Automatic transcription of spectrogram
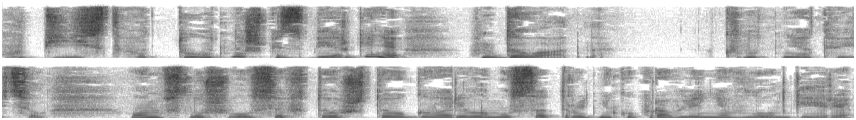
«Убийство? Тут, на Шпицбергене? Да ладно!» Кнут не ответил. Он вслушивался в то, что говорил ему сотрудник управления в Лонгере.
